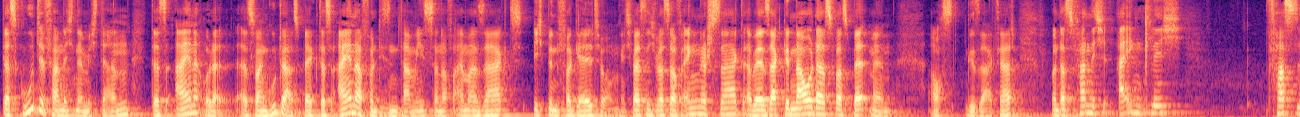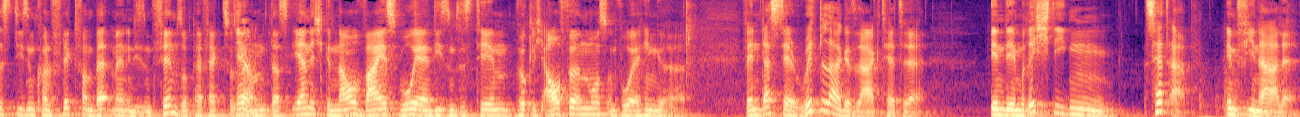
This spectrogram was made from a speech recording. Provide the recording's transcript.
Das Gute fand ich nämlich dann, dass einer, oder es war ein guter Aspekt, dass einer von diesen Dummies dann auf einmal sagt, ich bin Vergeltung. Ich weiß nicht, was er auf Englisch sagt, aber er sagt genau das, was Batman auch gesagt hat. Und das fand ich eigentlich fasst es diesen Konflikt von Batman in diesem Film so perfekt zusammen, ja. dass er nicht genau weiß, wo er in diesem System wirklich aufhören muss und wo er hingehört. Wenn das der Riddler gesagt hätte, in dem richtigen Setup im Finale,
